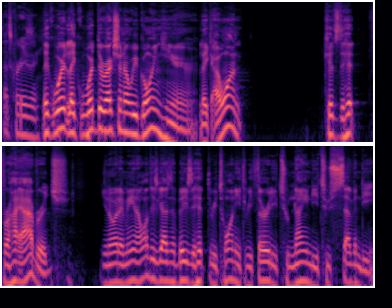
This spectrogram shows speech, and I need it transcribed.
That's crazy. Like where like what direction are we going here? Like I want kids to hit for high average. You know what I mean? I want these guys in the bigs to hit 320, 330, 290, 270,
